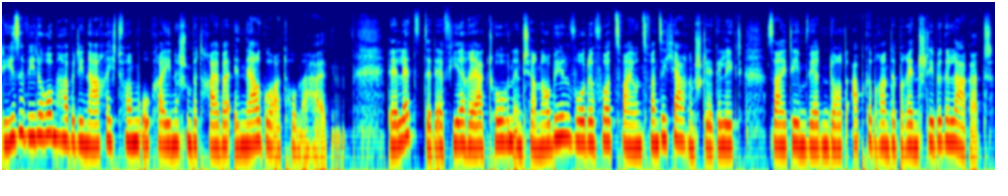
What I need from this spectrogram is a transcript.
Diese wiederum habe die Nachricht vom ukrainischen Betreiber Energoatom erhalten. Der letzte der vier Reaktoren in Tschernobyl wurde vor 22 Jahren stillgelegt. Seitdem werden dort abgebrannte Brennstäbe gelagert.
